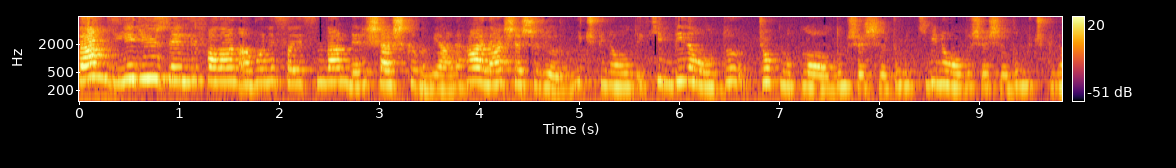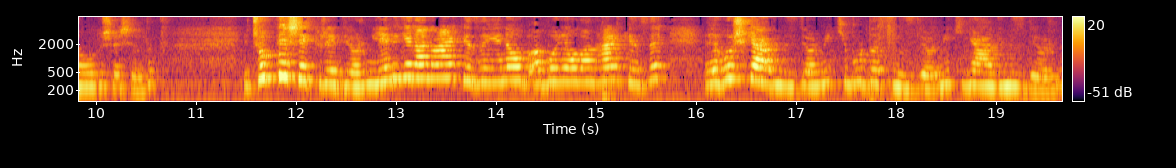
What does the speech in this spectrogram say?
ben 750 falan abone sayısından beri şaşkınım yani hala şaşırıyorum. 3000 oldu, 2000 oldu. Çok mutlu oldum, şaşırdım. 2000 oldu, şaşırdım. 3000 oldu, şaşırdım. E, Çok teşekkür ediyorum. Yeni gelen herkese, yeni abone olan herkese e, hoş geldiniz diyorum. İyi ki buradasınız diyorum. İyi ki geldiniz diyorum.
